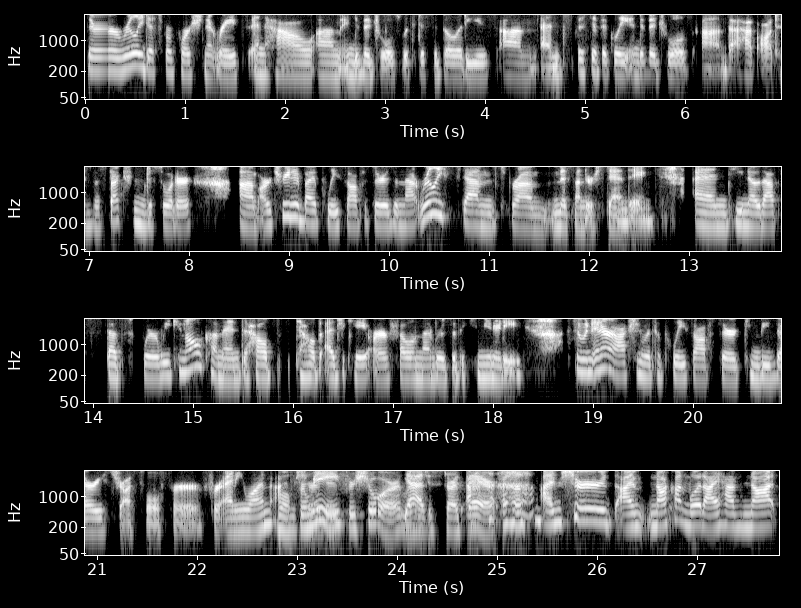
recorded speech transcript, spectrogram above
there are really disproportionate rates in how um, individuals with disabilities, um, and specifically individuals um, that have autism spectrum disorder, are treated by police officers, and that really stems from misunderstanding. And you know that's that's where we can all come in to help to help educate our fellow members of the community. So an interaction interaction with a police officer can be very stressful for for anyone. Well, I'm for sure me, for sure. Let yes. me just start there. Uh-huh. I'm sure. I'm knock on wood. I have not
